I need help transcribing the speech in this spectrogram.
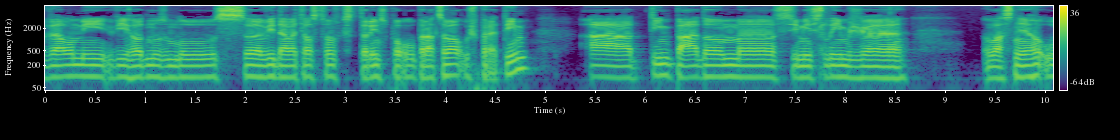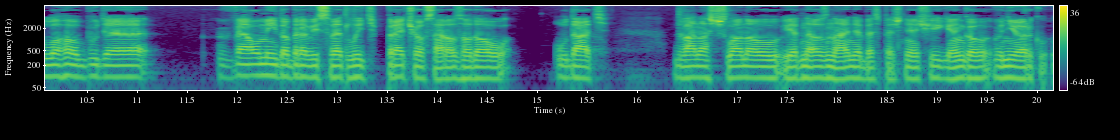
veľmi výhodnú zmluvu s vydavateľstvom, s ktorým spolupracoval už predtým. A tým pádom e, si myslím, že vlastne jeho úlohou bude veľmi dobre vysvetliť, prečo sa rozhodol udať 12 členov jedného z najnebezpečnejších gangov v New Yorku.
